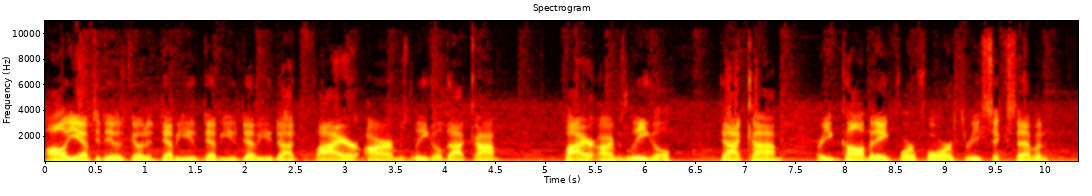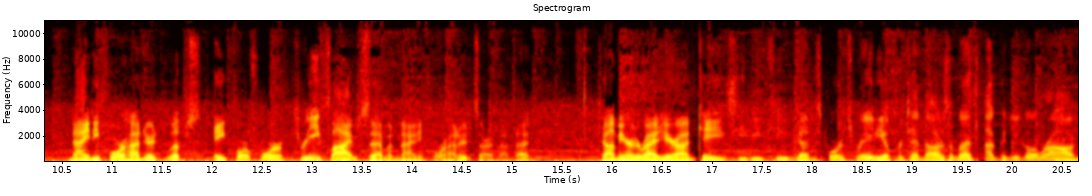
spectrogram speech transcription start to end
All you have to do is go to www.firearmslegal.com, firearmslegal.com. or you can call them at 844 367 9400. Whoops, 844 357 9400. Sorry about that. Tell them you heard it right here on KCBQ Gun Sports Radio for $10 a month. How could you go wrong?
